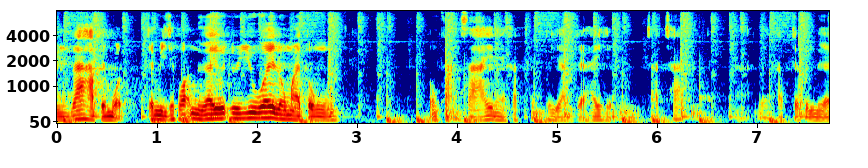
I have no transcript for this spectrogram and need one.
นราบไปหมด จะมีเฉพาะเนื้อย้วยลงมาตรง ตรงฝั่งซ้ายเนี่ยครับผมพยายามจะให้เห็นชัดๆหน่อยเนี่ยครับจะเป็นเนื้อ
